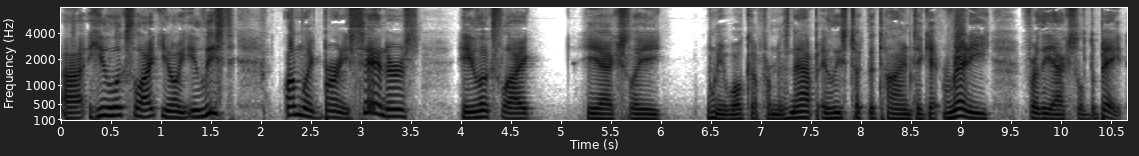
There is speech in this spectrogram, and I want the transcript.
Uh, he looks like you know, at least unlike Bernie Sanders, he looks like he actually when he woke up from his nap, at least took the time to get ready for the actual debate.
